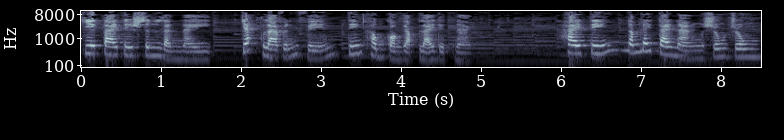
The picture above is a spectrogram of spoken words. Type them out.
Chia tay tư sinh lần này chắc là vĩnh viễn Tiến không còn gặp lại được nàng. Hai tiếng nắm lấy tay nàng run run,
